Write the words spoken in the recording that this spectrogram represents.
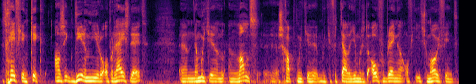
dat geeft je een kick. Als ik dierenmanieren op reis deed Um, dan moet je een, een, landschap moet je, moet je vertellen. Je moet het overbrengen of je iets mooi vindt.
